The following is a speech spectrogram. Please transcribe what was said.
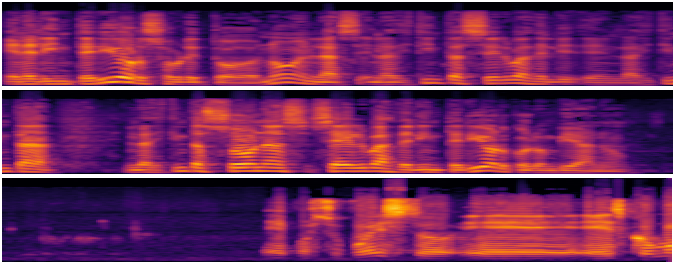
en el interior, sobre todo, ¿no? en, las, en las distintas selvas, en, las distintas, en las distintas zonas, selvas del interior colombiano. Eh, por supuesto, eh, es como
